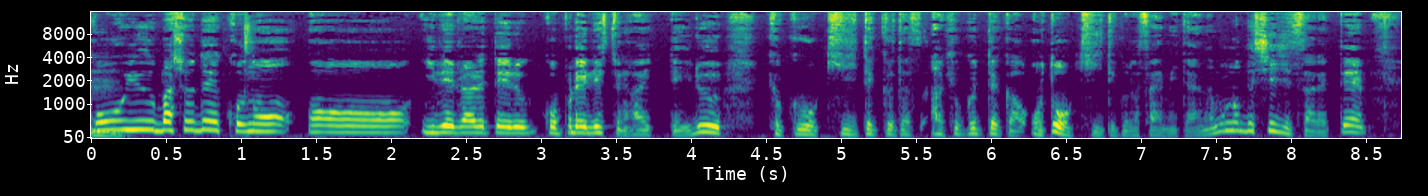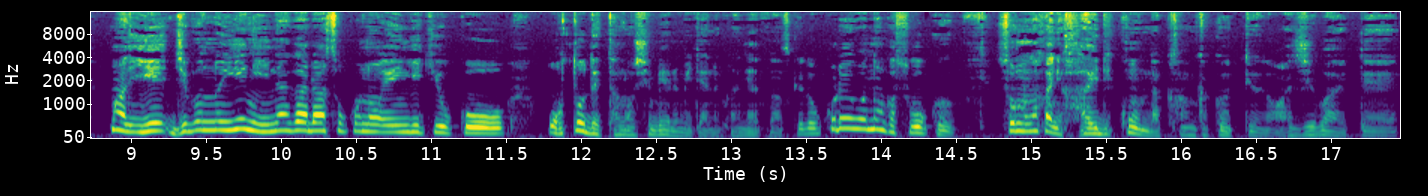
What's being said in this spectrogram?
こういう場所でこの、お入れられている、こう、プレイリストに入っている曲を聴いてください、あ、曲っていうか、音を聴いてくださいみたいなもので指示されて、まあ、家、自分の家にいながらそこの演劇をこう、音で楽しめるみたいな感じだったんですけど、これはなんかすごく、その中に入り込んだ感覚っていうのを味わえて、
